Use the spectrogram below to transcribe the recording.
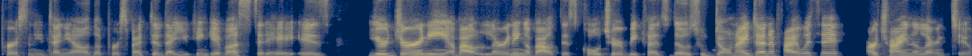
personally, Danielle, the perspective that you can give us today is your journey about learning about this culture because those who don't identify with it are trying to learn too.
